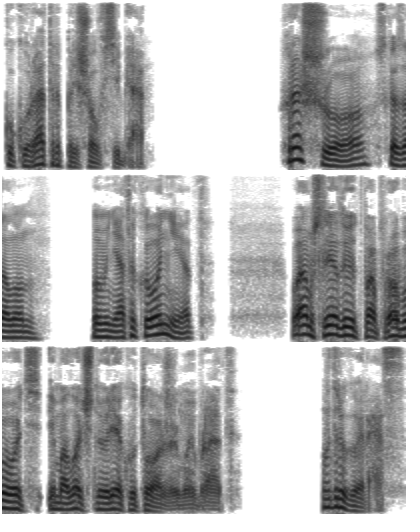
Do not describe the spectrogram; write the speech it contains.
Кукуратор пришел в себя. «Хорошо», — сказал он, — «у меня такого нет. Вам следует попробовать и молочную реку тоже, мой брат». «В другой раз».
